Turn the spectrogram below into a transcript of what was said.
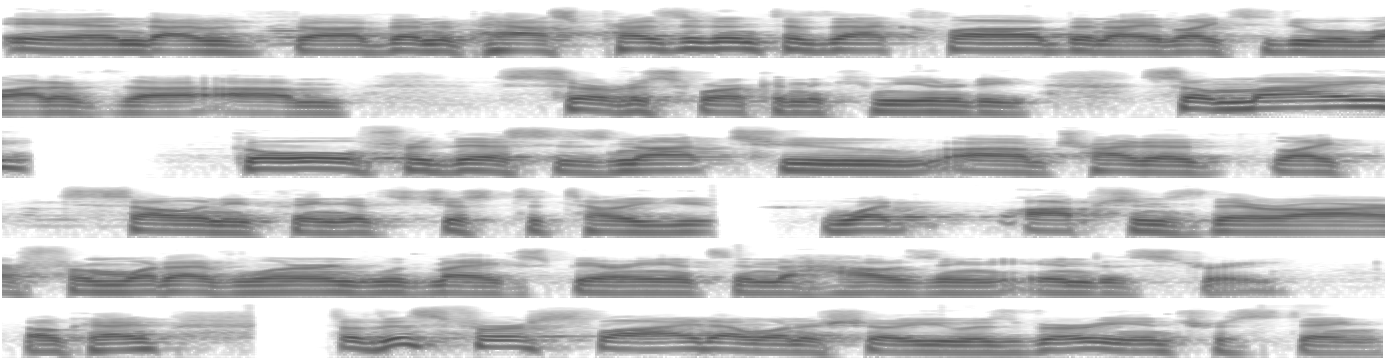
And I've uh, been a past president of that club, and I like to do a lot of the um, service work in the community. So my goal for this is not to um, try to like sell anything. It's just to tell you what options there are from what I've learned with my experience in the housing industry. Okay, so this first slide I want to show you is very interesting.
